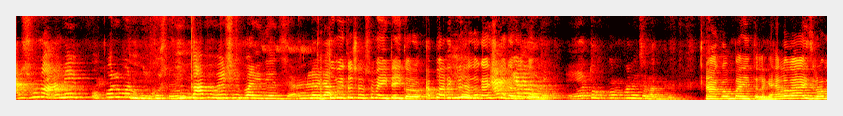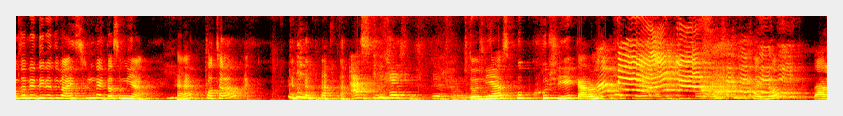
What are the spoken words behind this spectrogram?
আর শোনো আমি পরিমাণ ভুল করছি কাপে বেশি পানি দিয়ে দিচ্ছি আমি বললাম, এটা- তুমি তো সবসময় এইটাই করো। আব্বু আরেকটু হ্যালো গাইস করে দেখো এত কম পানি হ্যাঁ কোম্পানি তো লাগে। হ্যালো গাইস রমজানের দিনে তুমি আইসক্রিম খাইতাছো মিয়া হ্যাঁ পচা? তো নিয়াজ খুব খুশি কারণ হচ্ছে সে অনেকদিন পরে আইসক্রিম খাইলো তার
